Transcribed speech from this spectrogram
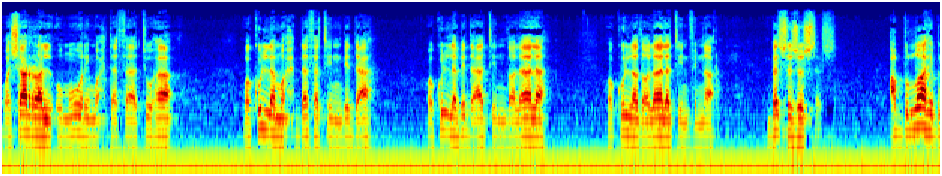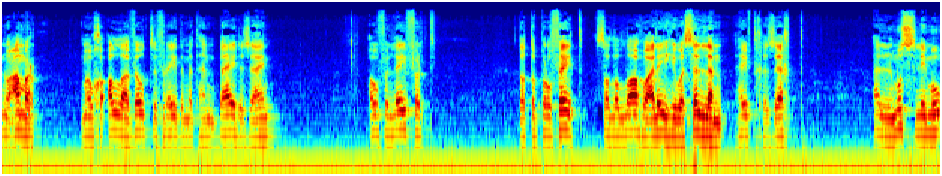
وشر الأمور محدثاتها وكل محدثة بدعة وكل بدعة ضلالة وكل ضلالة في النار. بس زوسترز عبد الله بن عمر موخ الله فيل تفريد مت هم بايد زين أو فليفرت دات البروفيت صلى الله عليه وسلم هيفت خزخت المسلم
